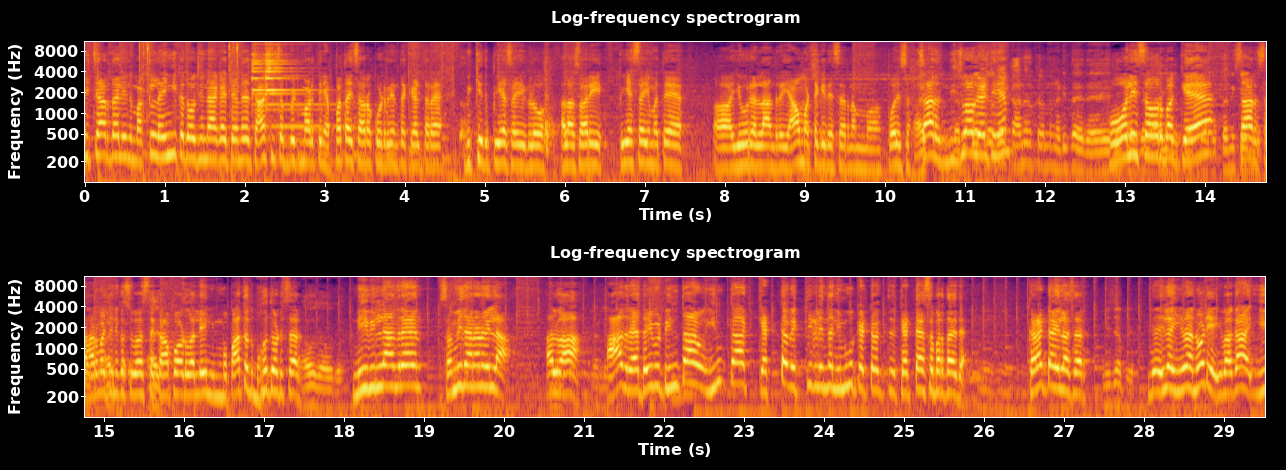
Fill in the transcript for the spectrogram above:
ವಿಚಾರದಲ್ಲಿ ಇಲ್ಲಿ ಮಕ್ಕಳು ಲೈಂಗಿಕ ದೌರ್ಜನ್ಯ ಆಗೈತೆ ಅಂದ್ರೆ ಜಾಸ್ತಿ ಸಬ್ಮಿಟ್ ಮಾಡ್ತೀನಿ ಎಪ್ಪತ್ತೈದು ಸಾವಿರ ಕೊಡ್ರಿ ಅಂತ ಕೇಳ್ತಾರೆ. ಮಿಕ್ಕಿದ ಪಿ ಎಸ್ ಐಗಳು ಅಲ್ಲ ಸಾರಿ ಪಿ ಎಸ್ ಐ ಮತ್ತೆ ಇವರೆಲ್ಲ ಅಂದ್ರೆ ಯಾವ ಮಟ್ಟಗಿದೆ ಸರ್ ನಮ್ಮ ಪೊಲೀಸ್ ಸರ್ ನಿಜವಾಗ್ಲೂ ಹೇಳ್ತೀನಿ. ಪೊಲೀಸ್ ಅವ್ರ ಬಗ್ಗೆ ಸರ್ ಸಾರ್ವಜನಿಕ ಸುವ್ಯವಸ್ಥೆ ಕಾಪಾಡುವಲ್ಲಿ ನಿಮ್ಮ ಪಾತ್ರ ಬಹು ದೊಡ್ಡ ಸರ್. ನೀವಿಲ್ಲ ಅಂದ್ರೆ ಸಂವಿಧಾನನೂ ಇಲ್ಲ ಅಲ್ವಾ? ಆದ್ರೆ ದಯವಿಟ್ಟು ಇಂತ ಇಂತ ಕೆಟ್ಟ ವ್ಯಕ್ತಿಗಳಿಂದ ನಿಮಗೂ ಕೆಟ್ಟ ವ್ಯಕ್ತಿ ಕೆಟ್ಟ ಹೆಸರು ಬರ್ತಾ ಇದೆ. ಕರೆಕ್ಟ್ ಇಲ್ಲ ಸರ್ ನಿಜ ಬೇ. ಇಲ್ಲ ಇಲ್ಲ ನೋಡಿ ಇವಾಗ ಈ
